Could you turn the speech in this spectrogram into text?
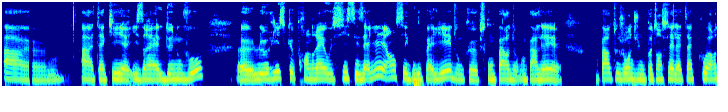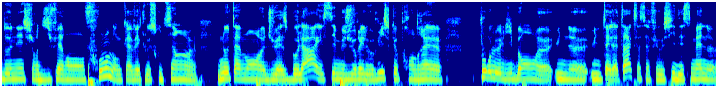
à, attaquer Israël de nouveau. le risque prendrait aussi ses alliés, hein, ses groupes alliés. Donc, puisqu'on on parlait on parle toujours d'une potentielle attaque coordonnée sur différents fronts, donc avec le soutien euh, notamment euh, du Hezbollah, et c'est mesurer le risque que prendrait euh, pour le Liban une, telle attaque. Ça, ça fait aussi des semaines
